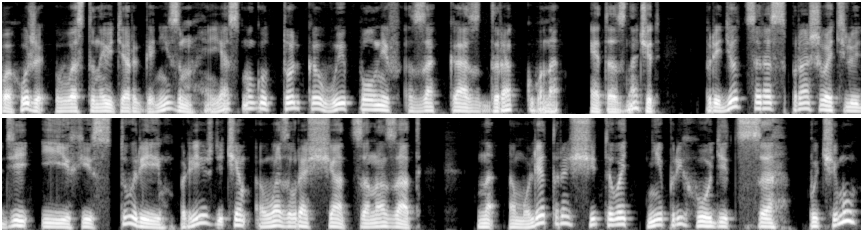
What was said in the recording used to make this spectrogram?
Похоже, восстановить организм я смогу только выполнив заказ дракона. Это значит, придется расспрашивать людей и их истории, прежде чем возвращаться назад. На амулет рассчитывать не приходится. Почему?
